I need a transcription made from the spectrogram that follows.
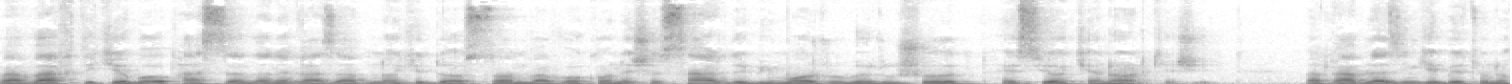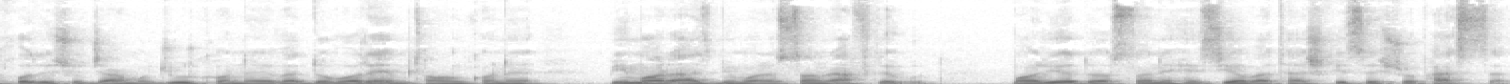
و وقتی که با پس زدن غضبناک داستان و واکنش سرد بیمار روبرو شد حسیا کنار کشید. و قبل از اینکه بتونه خودش رو جمع جور کنه و دوباره امتحان کنه بیمار از بیمارستان رفته بود. ماریا داستان حسیا و تشخیصش رو پس زد.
